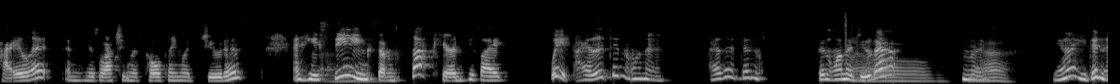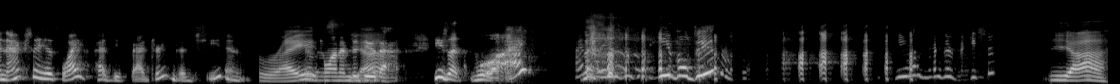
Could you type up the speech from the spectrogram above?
Pilate, and he was watching this whole thing with Judas, and he's seeing some stuff here, and he's like, "Wait, Pilate didn't want to. Pilate didn't didn't want to do that." Oh, yeah. Like, yeah, he didn't. And actually, his wife had these bad dreams and she didn't right really want him to yeah. do that. He's like, What? I don't evil dude. he has reservations. Yeah.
